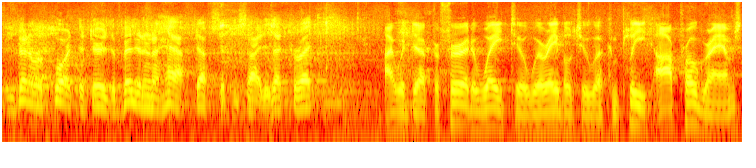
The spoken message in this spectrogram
There's been a report that there's a billion and a half deficit inside. Is that correct? I would uh, prefer to wait till we're able to uh, complete our programs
